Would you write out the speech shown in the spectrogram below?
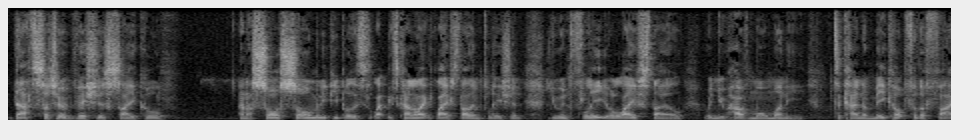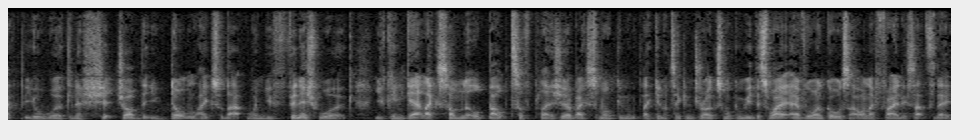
That's such a vicious cycle and I saw so many people. It's like it's kind of like lifestyle inflation. You inflate your lifestyle when you have more money to kind of make up for the fact that you're working a shit job that you don't like, so that when you finish work, you can get like some little bouts of pleasure by smoking, like you know, taking drugs, smoking weed. This is why everyone goes out on like Friday, Saturday,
